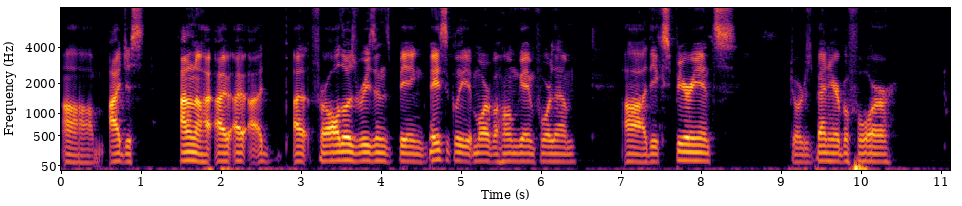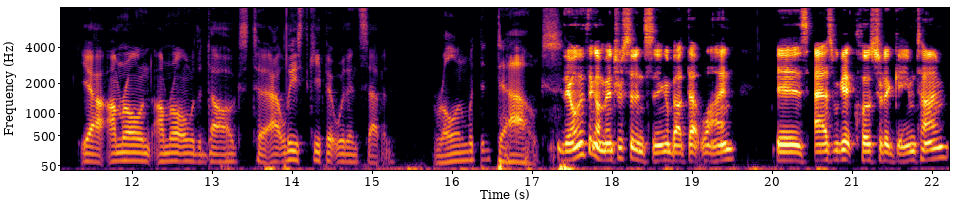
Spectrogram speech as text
Um, I just, I don't know. I, I, I, I, for all those reasons, being basically more of a home game for them, uh, the experience. Georgia's been here before. Yeah, I'm rolling. I'm rolling with the dogs to at least keep it within seven. Rolling with the dogs. The only thing I'm interested in seeing about that line is as we get closer to game time,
